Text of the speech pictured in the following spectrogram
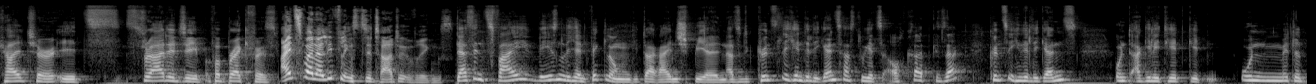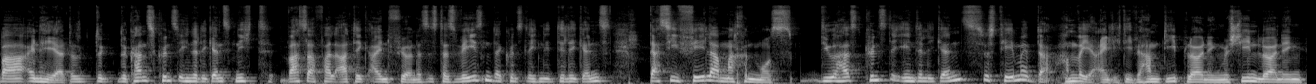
Culture eats strategy for breakfast. Eins meiner Lieblingszitate übrigens. Das sind zwei wesentliche Entwicklungen, die da reinspielen. Also die künstliche Intelligenz hast du jetzt auch gerade gesagt. Künstliche Intelligenz und Agilität geht unmittelbar einher. Du, du, du, kannst künstliche Intelligenz nicht wasserfallartig einführen. Das ist das Wesen der künstlichen Intelligenz, dass sie Fehler machen muss. Du hast künstliche Intelligenzsysteme, da haben wir ja eigentlich die. Wir haben Deep Learning, Machine Learning,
